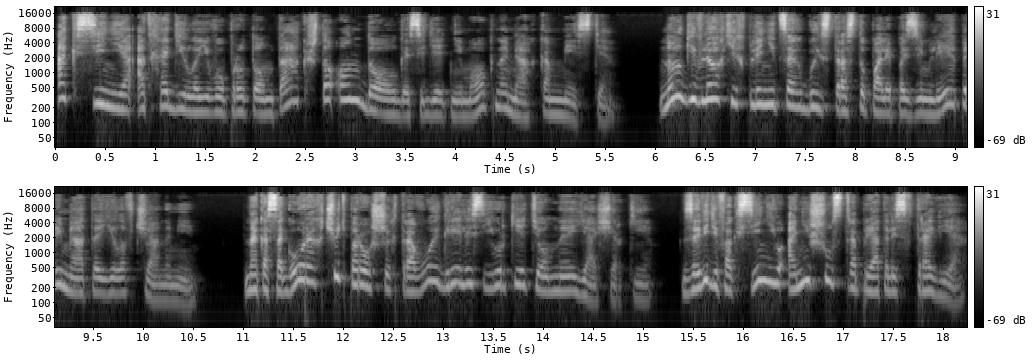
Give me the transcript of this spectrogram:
Аксинья отходила его прутом так, что он долго сидеть не мог на мягком месте. Ноги в легких пленницах быстро ступали по земле, примятой еловчанами. На косогорах, чуть поросших травой, грелись юркие темные ящерки. Завидев Аксинью, они шустро прятались в траве.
